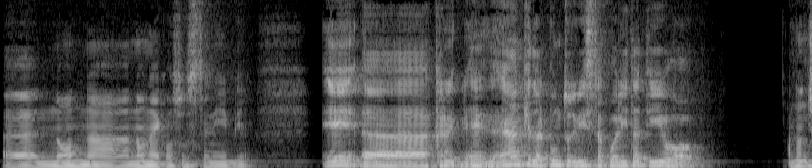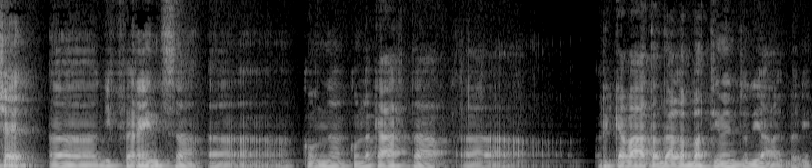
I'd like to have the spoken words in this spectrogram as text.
eh, non, non ecosostenibile. E, eh, cre- e- anche dal punto di vista qualitativo non c'è eh, differenza eh, con, con la carta eh, ricavata dall'abbattimento di alberi.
